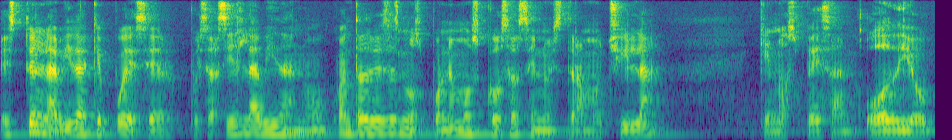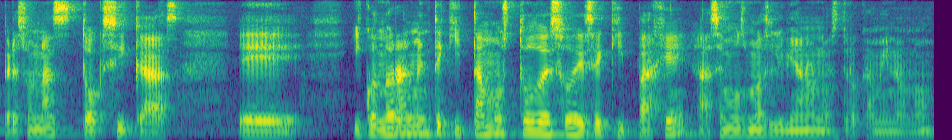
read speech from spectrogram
esto en la vida, ¿qué puede ser? Pues así es la vida, ¿no? ¿Cuántas veces nos ponemos cosas en nuestra mochila que nos pesan? Odio, personas tóxicas, eh, y cuando realmente quitamos todo eso de ese equipaje, hacemos más liviano nuestro camino, ¿no?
